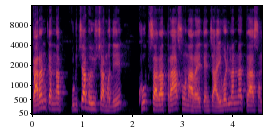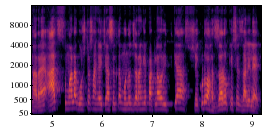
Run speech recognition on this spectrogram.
कारण त्यांना पुढच्या भविष्यामध्ये खूप सारा त्रास होणार आहे. त्यांच्या आईवडिलांना त्रास होणार आहे. आज तुम्हाला गोष्ट सांगायची असेल तर मनोज जरांगे पाटलावर इतक्या शेकडो हजारो केसेस झालेल्या आहेत.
